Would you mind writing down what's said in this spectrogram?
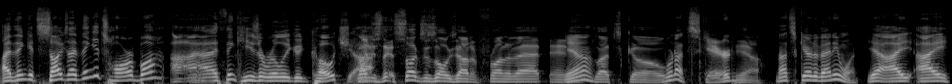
I think it sucks. I think it's Harbaugh. I, I think he's a really good coach. I Uh, just, Suggs is always out in front of that, and Yeah. let's go. we're not scared. Yeah. Not scared of anyone. Yeah, I, I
